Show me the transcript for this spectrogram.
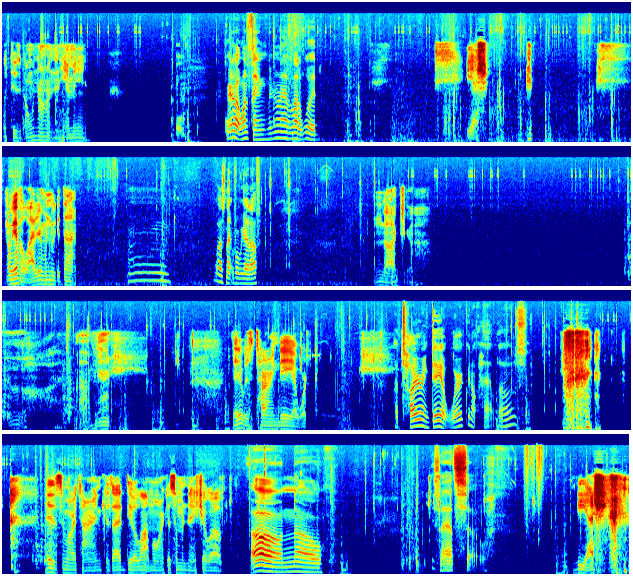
What is going on in here, man? Right about one thing. We don't have a lot of wood. Yes. oh, we have a ladder when did we get that. Mm, last night before we got off. Gotcha. Oh man. It was a tiring day at work. A tiring day at work? We don't have those. it is more tiring because I do a lot more because someone didn't show up. Oh no. Is that so? BS.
